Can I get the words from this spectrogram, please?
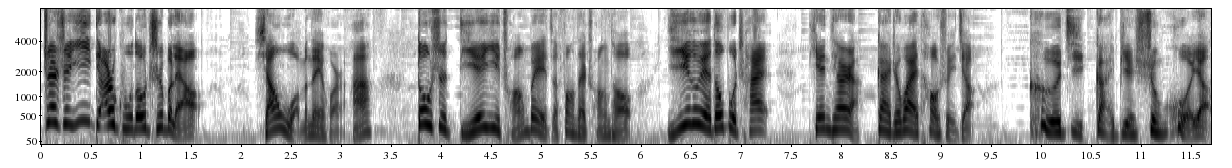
真是一点苦都吃不了。想我们那会儿啊，都是叠一床被子放在床头，一个月都不拆，天天啊盖着外套睡觉。科技改变生活呀！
